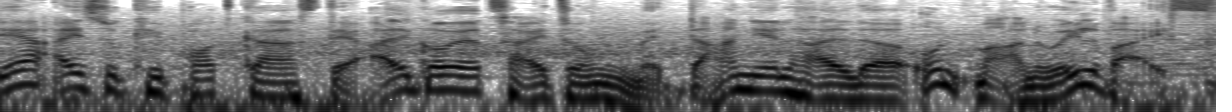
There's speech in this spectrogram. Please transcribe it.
der Eishockey-Podcast der Allgäuer Zeitung mit Daniel Halder und Manuel Weiß.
